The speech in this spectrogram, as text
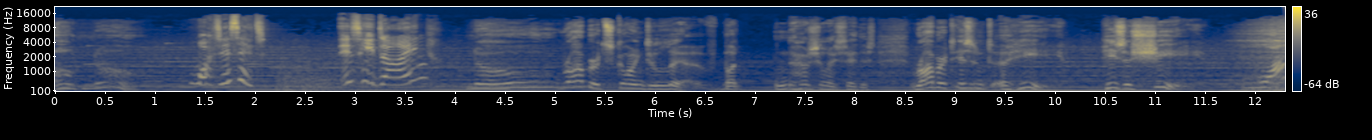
Oh no. What is it? Is he dying? No, Robert's going to live, but how shall I say this? Robert isn't a he, he's a she. What?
